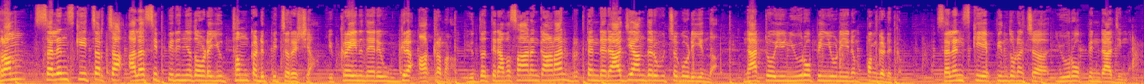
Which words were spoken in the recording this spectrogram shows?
ട്രംപ് സെലൻസ്കി ചർച്ച അലസിപ്പിരിഞ്ഞതോടെ യുദ്ധം കടുപ്പിച്ച് റഷ്യ. യുക്രൈന് നേരെ ഉഗ്ര ആക്രമണം. യുദ്ധത്തിന് അവസാനം കാണാൻ ബ്രിട്ടന്റെ രാജ്യാന്തര ഉച്ചകോടി ഇന്ന്. നാറ്റോയും യൂറോപ്യൻ യൂണിയനും പങ്കെടുക്കും. സെലൻസ്കിയെ പിന്തുണച്ച് യൂറോപ്യൻ രാജ്യങ്ങൾ.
